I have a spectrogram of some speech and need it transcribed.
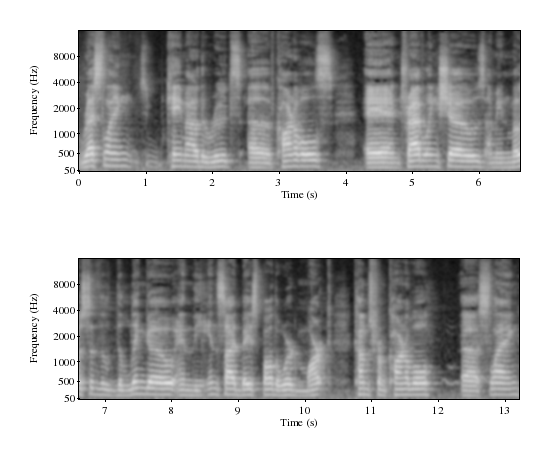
wrestling came out of the roots of carnivals and traveling shows. I mean, most of the, the lingo and the inside baseball, the word mark comes from carnival uh, slang.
